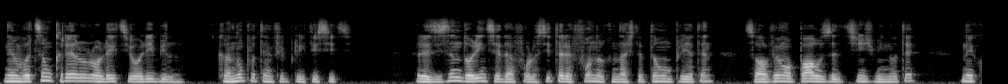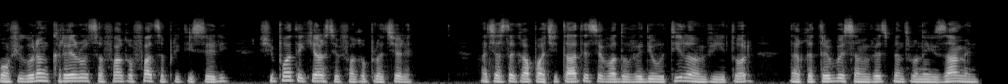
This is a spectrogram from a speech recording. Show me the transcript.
ne învățăm creierul o lecție oribilă, că nu putem fi plictisiți. Rezistând dorinței de a folosi telefonul când așteptăm un prieten sau avem o pauză de 5 minute, ne configurăm creierul să facă față plictiserii și poate chiar să-i facă plăcere. Această capacitate se va dovedi utilă în viitor dacă trebuie să înveți pentru un examen,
